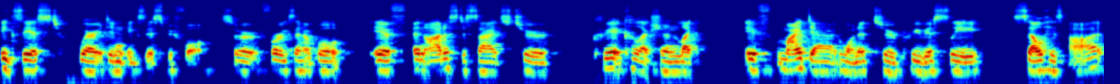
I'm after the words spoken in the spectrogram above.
exist where it didn't exist before. So, for example, if an artist decides to create collection, like if my dad wanted to previously sell his art,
